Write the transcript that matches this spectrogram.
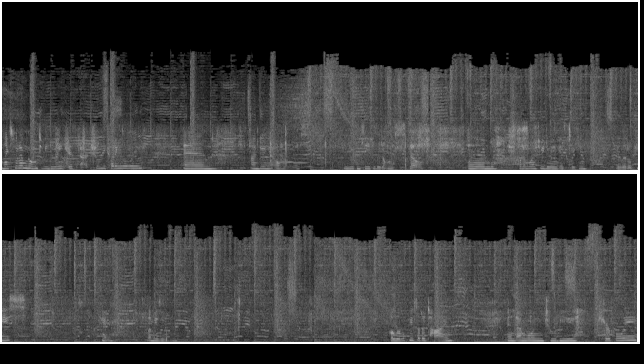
Next what I'm going to be doing is actually cutting the wig and I'm doing it over this as you can see because I don't want to spill. And what I'm going to be doing is taking a little piece here, let me zoom in. A little piece at a time and I'm going to be carefully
